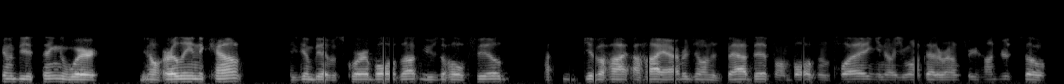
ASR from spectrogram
going to be a thing where, you know, early in the count, he's going to be able to square balls up, use the whole field. give a high a high average on his BABIP on balls in play. You know, you want that around 300. So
